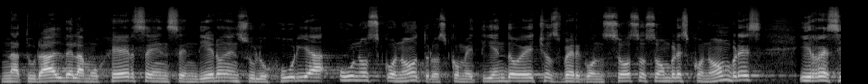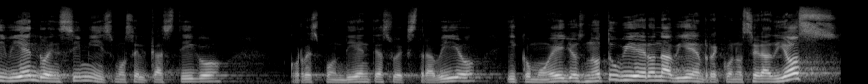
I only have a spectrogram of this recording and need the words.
natural de la mujer se encendieron en su lujuria unos con otros, cometiendo hechos vergonzosos hombres con hombres y recibiendo en sí mismos el castigo correspondiente a su extravío, y como ellos no tuvieron a bien reconocer a Dios,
